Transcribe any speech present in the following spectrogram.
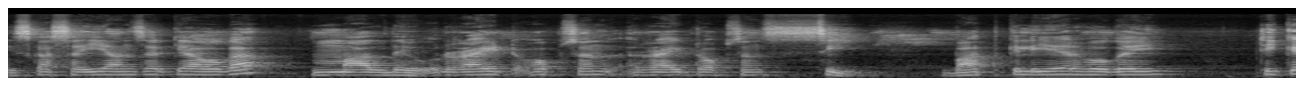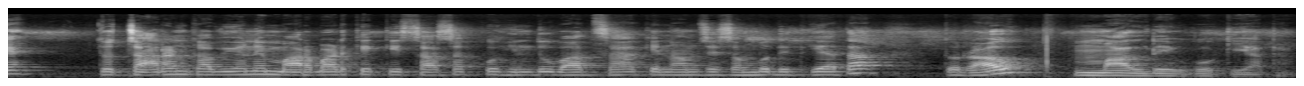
इसका सही आंसर क्या होगा? Maldev. Right option right option C बात क्लियर हो गई, ठीक है? तो चारण कवियों ने मारवाड़ के किस शासक को हिंदू बादशाह के नाम से संबोधित किया था? तो राव मालदेव को किया था।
